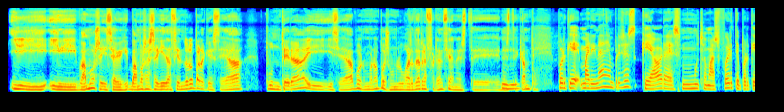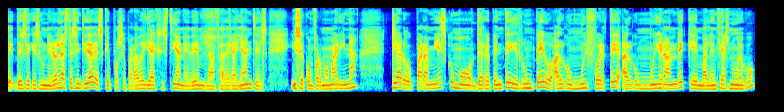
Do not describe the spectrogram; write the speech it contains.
Y, vamos, y vamos a seguir haciéndolo para que sea puntera y, sea pues, bueno, pues un lugar de referencia en este, en este campo. Porque Marina de Empresas, que ahora es mucho más fuerte, porque desde que se unieron las tres entidades, que por separado ya existían, EDEM, Lanzadera y Ángels, y se conformó Marina, claro, para mí es como de repente irrumpe algo muy fuerte, algo muy grande, que en Valencia es nuevo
